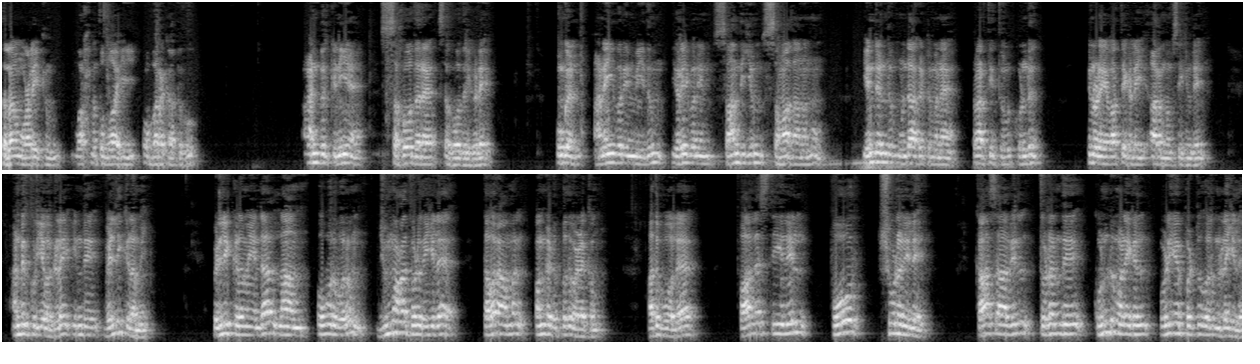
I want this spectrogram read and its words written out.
அஸ்ஸலாமு அலைக்கும் வரமத்துல்லாஹி வபரகாத்துகு அன்பிற்கினிய சகோதர சகோதரிகளே உங்கள் அனைவரின் மீதும் இறைவனின் சாந்தியும் சமாதானமும் என்றென்றும் உண்டாகட்டும் என பிரார்த்தித்து கொண்டு என்னுடைய வார்த்தைகளை ஆரம்பம் செய்கின்றேன். அன்பிற்குரியவர்களே இன்று வெள்ளிக்கிழமை. வெள்ளிக்கிழமை என்றால் நாம் ஒவ்வொருவரும் ஜும்மா தொழுகையில தவறாமல் பங்கெடுப்பது வழக்கம். அதுபோல பாலஸ்தீனில் போர் சூழலிலே காசாவில் தொடர்ந்து குண்டுமலைகள் ஒழியப்பட்டு வரும் நிலையில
